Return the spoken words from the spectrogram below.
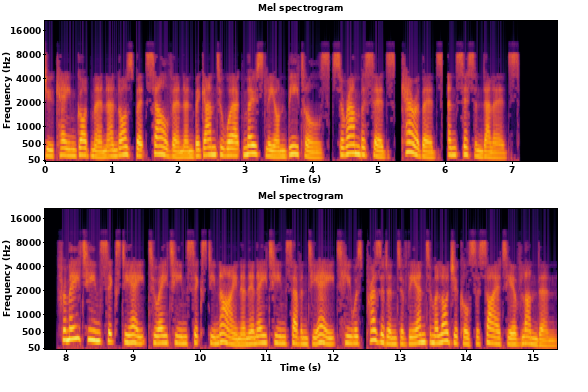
DuCane Godman and Osbert Salvin and began to work mostly on beetles cerambycids, carabids, and cicindelids. From 1868 to 1869 and in 1878 he was president of the Entomological Society of London.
